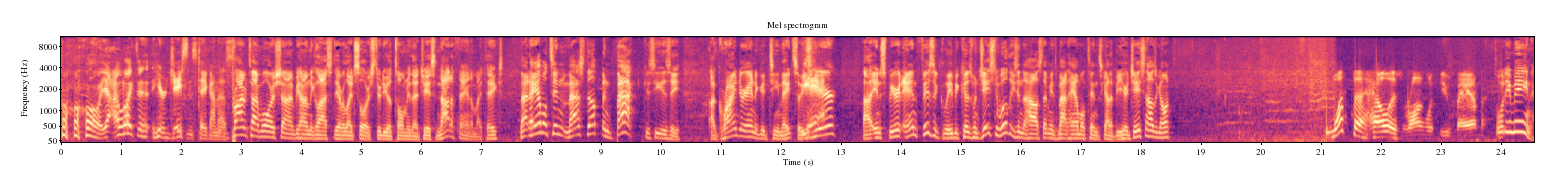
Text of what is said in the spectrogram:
Oh yeah, I would like to hear Jason's take on this. Primetime Wollersheim behind the glass of the Everlight Solar Studio told me that Jason, not a fan of my takes. Matt Hamilton masked up and back because he is a, a grinder and a good teammate. So he's Yeah. here uh, in spirit and physically because when Jason Wilde's in the house, that means Matt Hamilton's got to be here. Jason, how's it going? What the hell is wrong with you, man? What do you mean?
